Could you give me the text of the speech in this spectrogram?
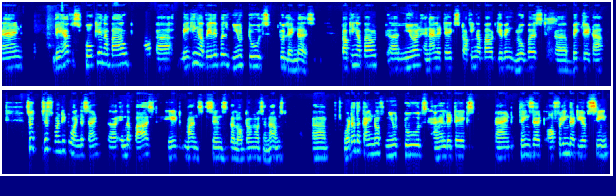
and they have spoken about uh, making available new tools to lenders. Talking about uh, newer analytics. Talking about giving robust big data. So, just wanted to understand. in the past eight months since the lockdown was announced, um, what are the kind of new tools, analytics, and things that offering that you have seen,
